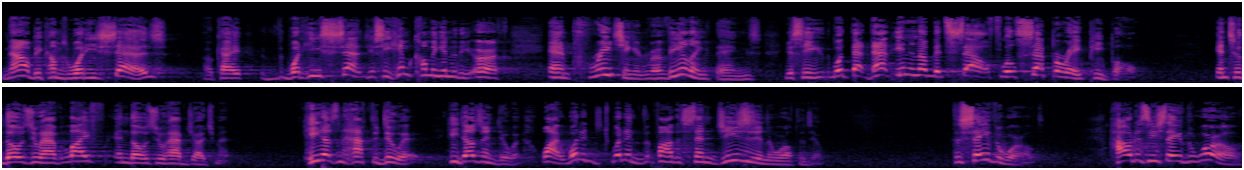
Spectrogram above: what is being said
now becomes what he says, okay? What he said. You see, him coming into the earth and preaching and revealing things, you see, what that, that in and of itself will separate people into those who have life and those who have judgment. He doesn't have to do it. He doesn't do it. Why? What did, what did the Father send Jesus in the world to do? To save the world. How does He save the world?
